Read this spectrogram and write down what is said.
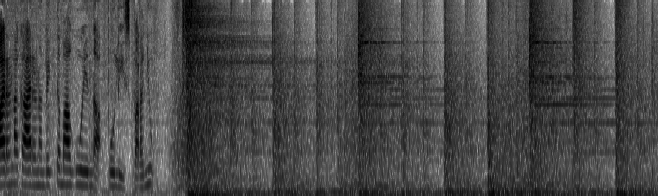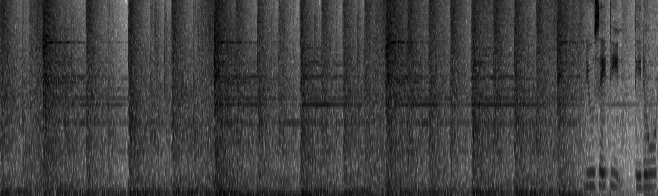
മരണകാരണം വ്യക്തമാകൂ എന്ന് പോലീസ് പറഞ്ഞു. 18, Tirur.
